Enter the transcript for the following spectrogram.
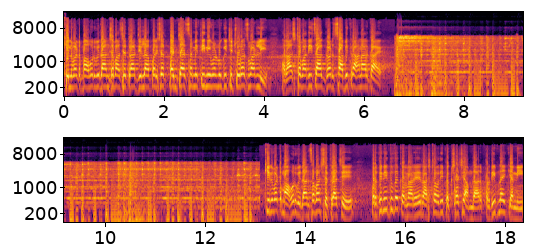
किनवट माहूर विधानसभा क्षेत्रात जिल्हा परिषद पंचायत समिती निवडणुकीची चुरस वाढली. राष्ट्रवादीचा गड साबित राहणार काय? किनवट माहूर विधानसभा क्षेत्राचे प्रतिनिधित्व करणारे राष्ट्रवादी पक्षाचे आमदार प्रदीप नाईक यांनी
